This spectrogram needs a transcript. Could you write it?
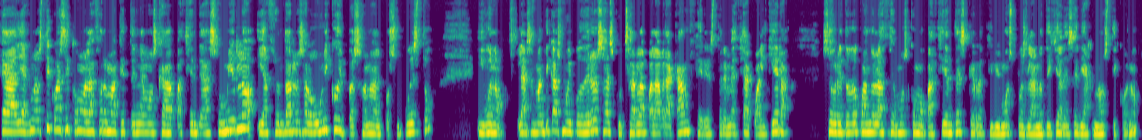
Cada diagnóstico, así como la forma que tenemos cada paciente de asumirlo y afrontarlo es algo único y personal, por supuesto. Y bueno, la semántica es muy poderosa, escuchar la palabra cáncer estremece a cualquiera, sobre todo cuando lo hacemos como pacientes que recibimos pues la noticia de ese diagnóstico, ¿no?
